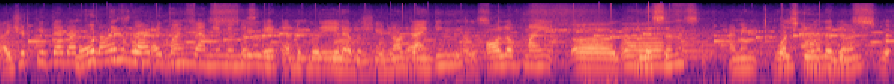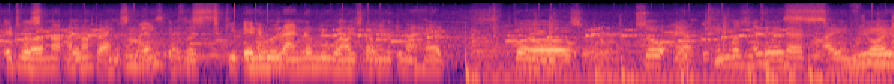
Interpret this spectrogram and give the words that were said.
I should keep that at more the things that I my family members ate at a good level. Not ranking all of my uh, Uh, lessons. I mean, what I have that learned, it was uh, no, I'm not ranking nice. I It just was keeping them randomly what not is coming to my head. Uh, so So yeah, I think was a I thing that I enjoyed.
